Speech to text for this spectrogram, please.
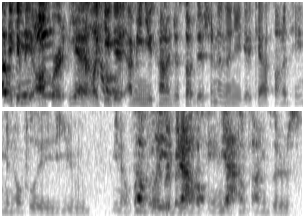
Oh, it can really? be awkward. Yeah, like you Oh. get. I mean, you kind of just audition and then you get cast on a team, and hopefully you you know vibe Hopefully you with everybody on the gel, team. yeah. But sometimes there's.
